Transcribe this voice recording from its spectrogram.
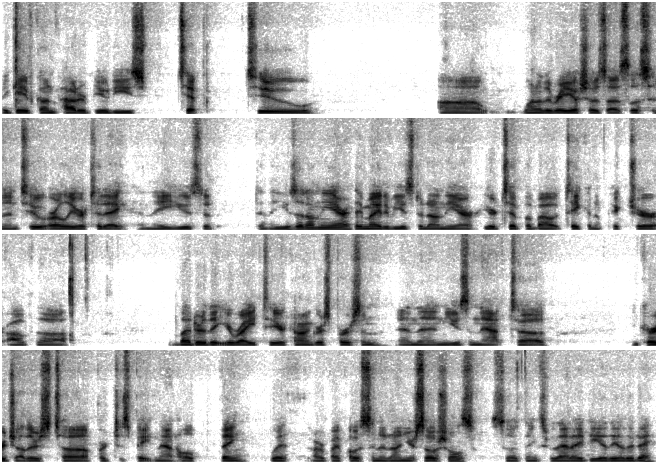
I gave Gunpowder Beauty's tip to uh, one of the radio shows I was listening to earlier today, and they used it. Did they use it on the air? They might have used it on the air. Your tip about taking a picture of the letter that you write to your congressperson and then using that to encourage others to participate in that whole thing or by posting it on your socials. So thanks for that idea the other day.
